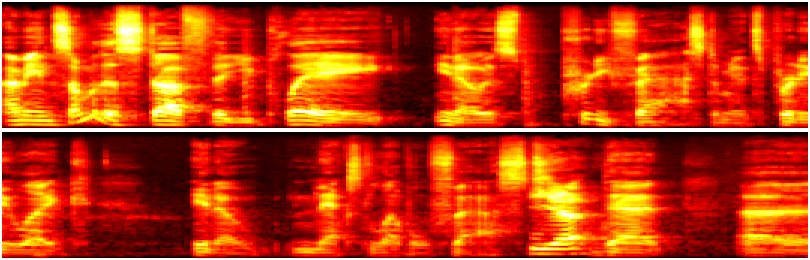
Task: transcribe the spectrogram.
I mean, some of the stuff that you play, you know, is pretty fast. I mean, it's pretty like, you know, next level fast. Yeah. That, uh,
